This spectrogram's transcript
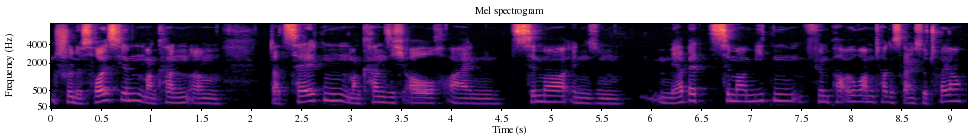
ein schönes Häuschen, man kann ähm, da zelten, man kann sich auch ein Zimmer in so einem Mehrbettzimmer mieten für ein paar Euro am Tag, ist gar nicht so teuer.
